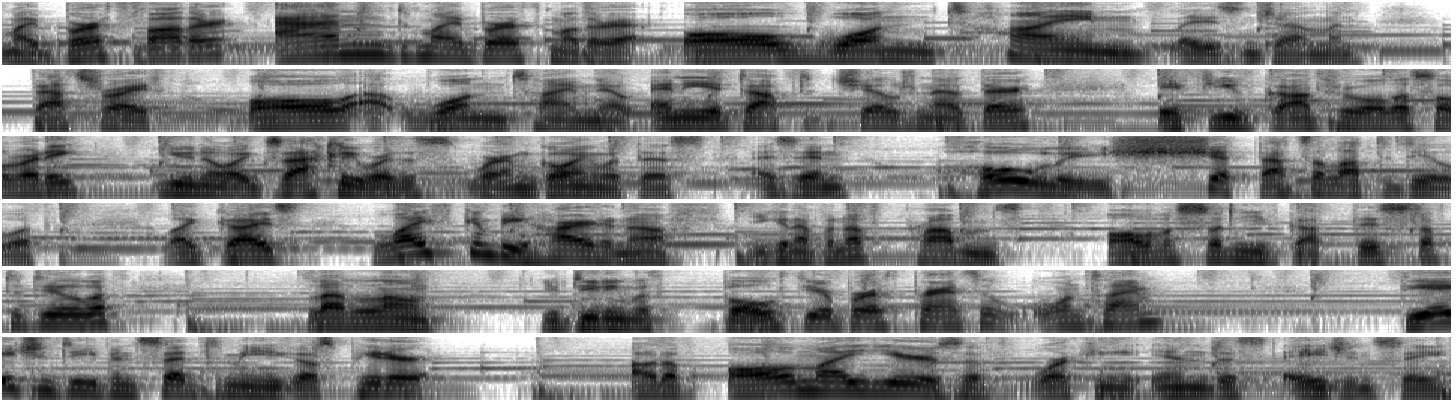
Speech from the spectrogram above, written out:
my birth father and my birth mother at all one time, ladies and gentlemen. That's right, all at one time. Now, any adopted children out there, if you've gone through all this already, you know exactly where this where I'm going with this, as in, holy shit, that's a lot to deal with. Like, guys, life can be hard enough. You can have enough problems. All of a sudden, you've got this stuff to deal with, let alone you're dealing with both your birth parents at one time. The agent even said to me, he goes, Peter, out of all my years of working in this agency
